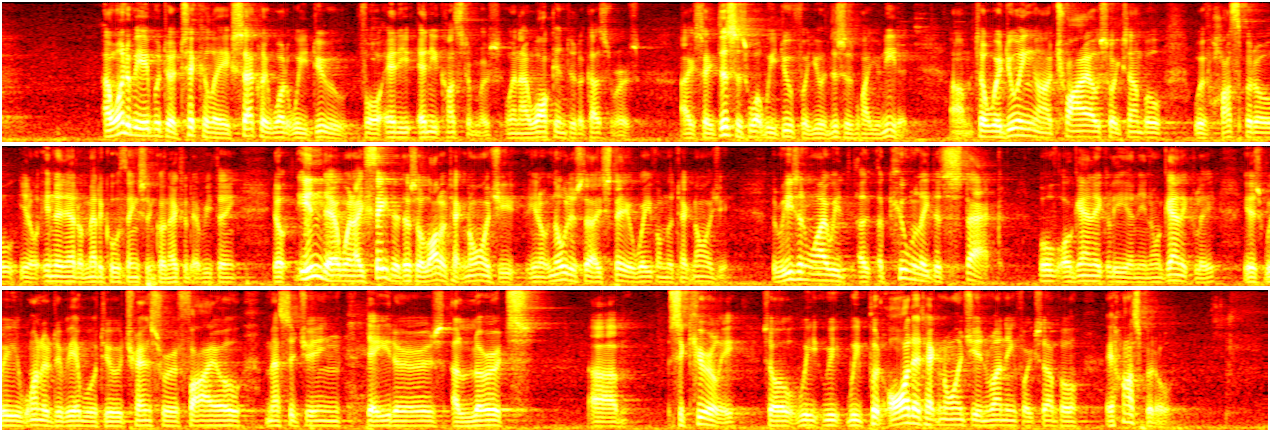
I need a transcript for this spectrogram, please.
I want to be able to articulate exactly what we do for any, any customers. When I walk into the customers, I say, this is what we do for you and this is why you need it. Um, so we're doing uh, trials, for example, with hospital, you know, Internet of Medical Things and connected everything. You know, in there, when I say that there's a lot of technology, you know, notice that I stay away from the technology. The reason why we uh, accumulate the stack, both organically and inorganically, is we wanted to be able to transfer file, messaging, data, alerts, um, securely. So we, we, we put all the technology in running, for example, a hospital.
